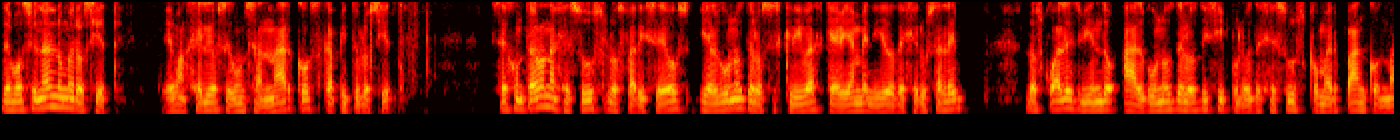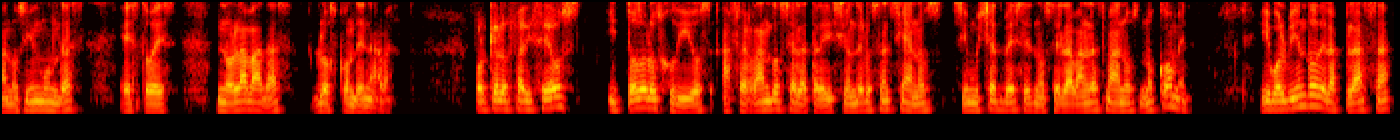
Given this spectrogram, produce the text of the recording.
Devocional número 7. Evangelio según San Marcos, capítulo 7. Se juntaron a Jesús los fariseos y algunos de los escribas que habían venido de Jerusalén, los cuales viendo a algunos de los discípulos de Jesús comer pan con manos inmundas, esto es, no lavadas, los condenaban. Porque los fariseos y todos los judíos, aferrándose a la tradición de los ancianos, si muchas veces no se lavan las manos, no comen. Y volviendo de la plaza,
